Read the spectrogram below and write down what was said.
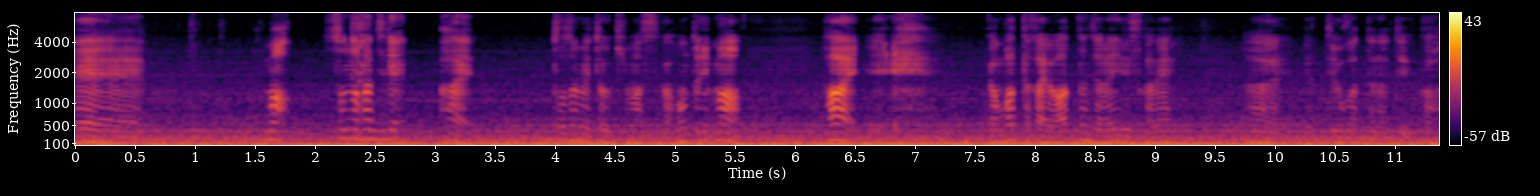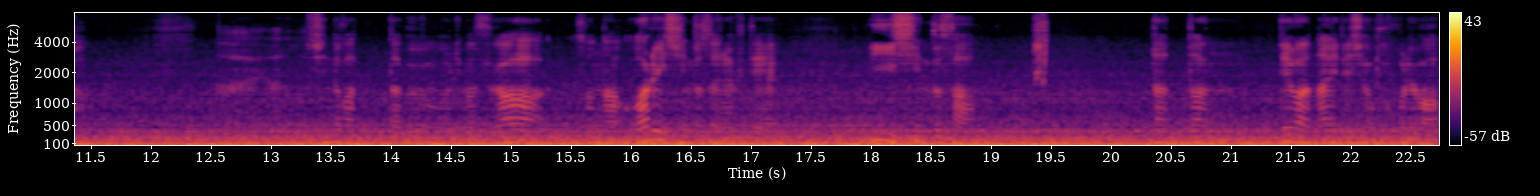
えー、まあそんな感じではいとどめておきますが本当にまあはい、えー、頑張った回はあったんじゃないですかね。はいやってよかったなというか、はい、あのしんどかった部分もありますがそんな悪いしんどさじゃなくていいしんどさだったんではないでしょうかこれは。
